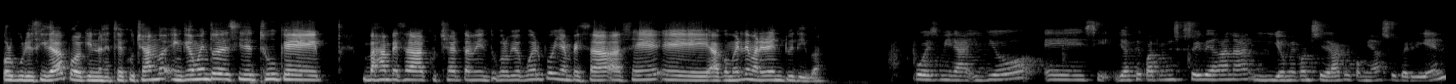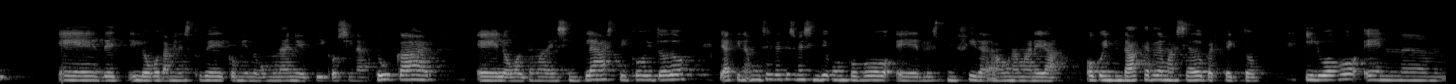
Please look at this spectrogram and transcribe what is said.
por curiosidad, por quien nos esté escuchando, en qué momento decides tú que vas a empezar a escuchar también tu propio cuerpo y a empezar a, hacer, eh, a comer de manera intuitiva? Pues mira, yo, eh, yo hace cuatro años que soy vegana y yo me consideraba que comía súper bien. Eh, y luego también estuve comiendo como un año y pico sin azúcar, luego el tema de sin plástico y todo y al final muchas veces me sentí como un poco eh, restringida de alguna manera o que intentaba hacer demasiado perfecto. Y luego, en, em,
